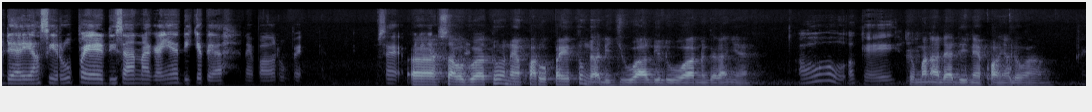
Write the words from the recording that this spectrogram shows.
ada yang si rupiah di sana kayaknya dikit ya Nepal rupiah. Saya Eh, setahu gua tuh Nepal rupiah itu nggak dijual di luar negaranya. Oh, oke. Cuman ada di Nepalnya doang. Oke,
